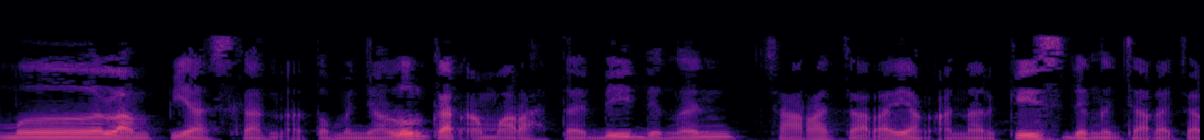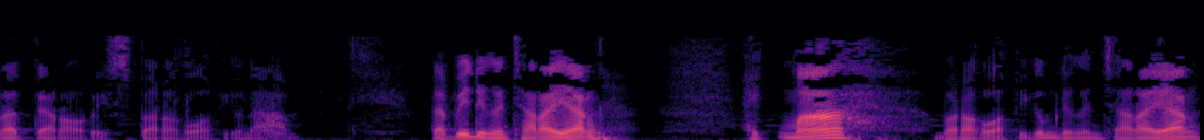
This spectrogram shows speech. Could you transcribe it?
melampiaskan atau menyalurkan amarah tadi dengan cara-cara yang anarkis, dengan cara-cara teroris. Barakallahu. Nah, tapi dengan cara yang hikmah, barakallahu fikum dengan cara yang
